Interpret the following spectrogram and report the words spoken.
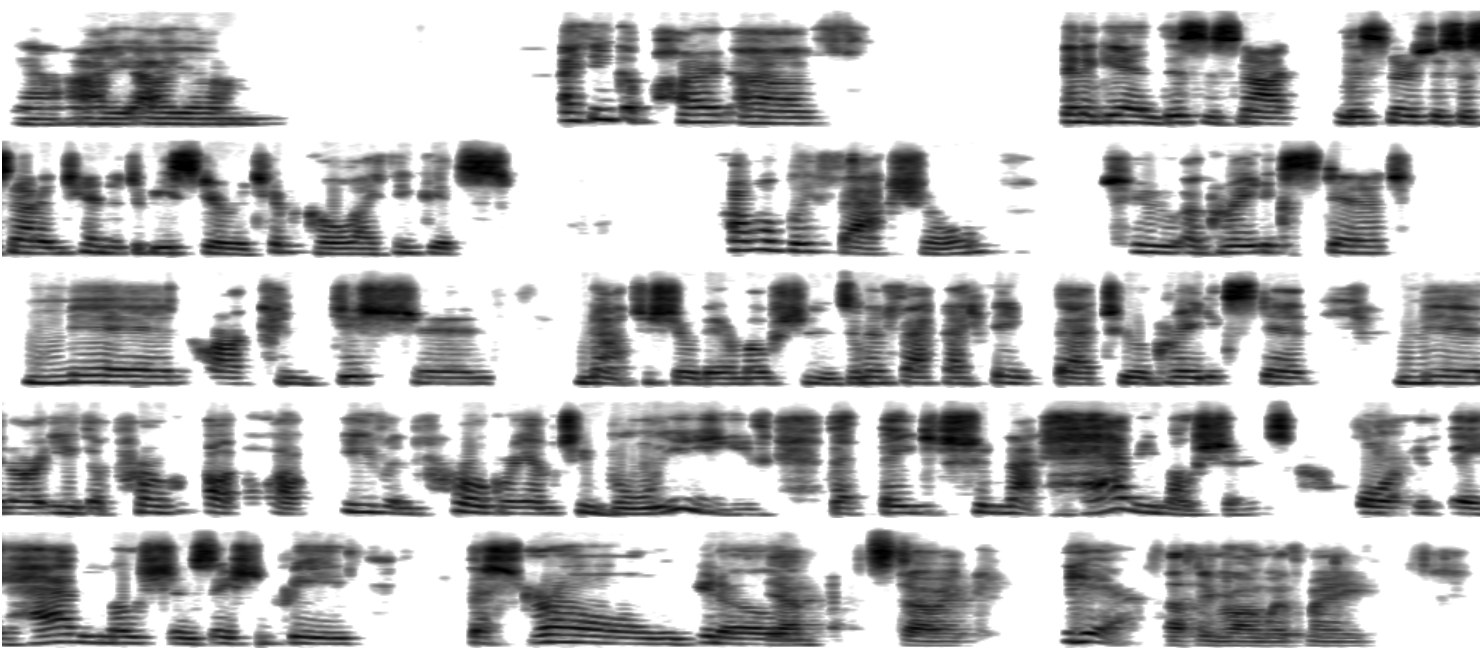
Yeah. I, I, um, I think a part of, and again, this is not, listeners, this is not intended to be stereotypical. I think it's probably factual to a great extent. Men are conditioned not to show their emotions. And in fact, I think that to a great extent, men are either pro, uh, uh, even programmed to believe that they should not have emotions, or if they have emotions, they should be the strong, you know. Yeah, stoic. Yeah. Nothing wrong with me.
